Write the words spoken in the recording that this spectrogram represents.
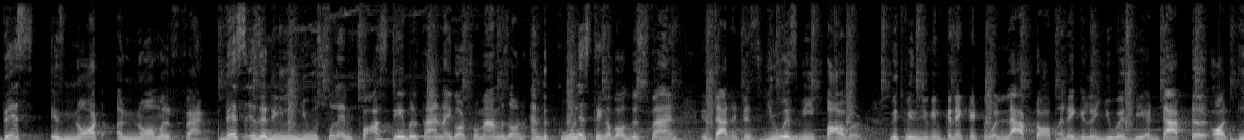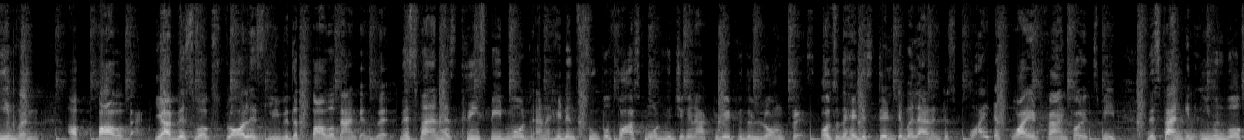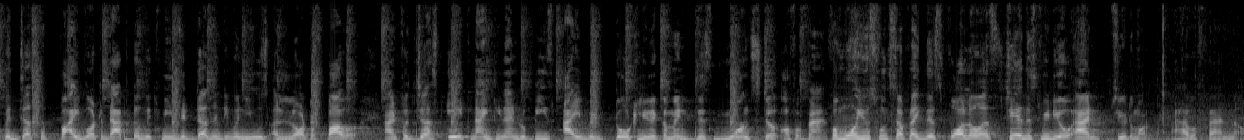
This is not a normal fan. This is a really useful and fast table fan I got from Amazon and the coolest thing about this fan is that it is USB powered which means you can connect it to a laptop, a regular USB adapter or even a power bank. Yeah, this works flawlessly with the power bank as well. This fan has three speed modes and a hidden super fast mode which you can activate with a long press. Also the head is tiltable and it is quite a quiet fan for its speed. This fan can even work with just a 5 watt adapter which means it doesn't even use a lot of power and for just 8.99 rupees I will totally recommend this monster of a fan. For more useful stuff like this follow us, share this video and see you tomorrow. I have a fan now.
